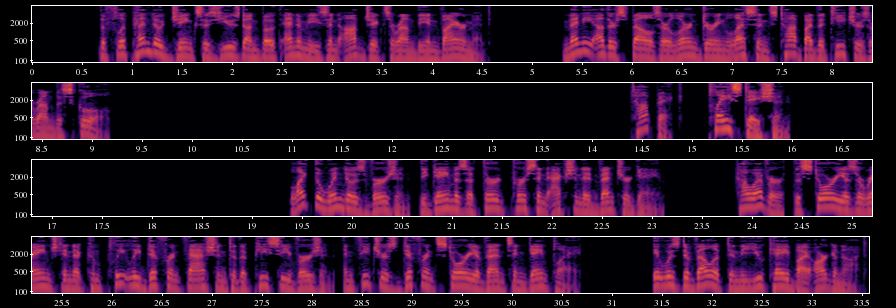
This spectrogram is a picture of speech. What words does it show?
The Flipendo Jinx is used on both enemies and objects around the environment. Many other spells are learned during lessons taught by the teachers around the school. PlayStation Like the Windows version, the game is a third-person action-adventure game. However, the story is arranged in a completely different fashion to the PC version, and features different story events and gameplay. It was developed in the UK by Argonaut.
